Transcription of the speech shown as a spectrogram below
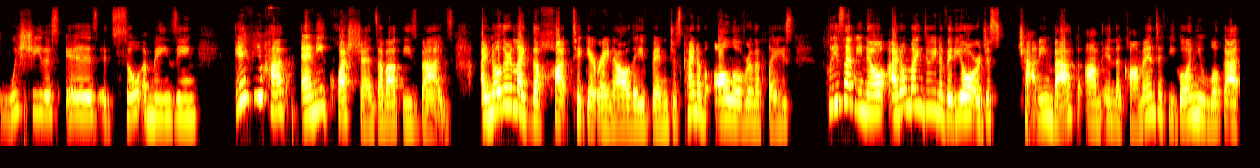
squishy this is. It's so amazing. If you have any questions about these bags, I know they're like the hot ticket right now. They've been just kind of all over the place. Please let me know. I don't mind doing a video or just chatting back um, in the comments. If you go and you look at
